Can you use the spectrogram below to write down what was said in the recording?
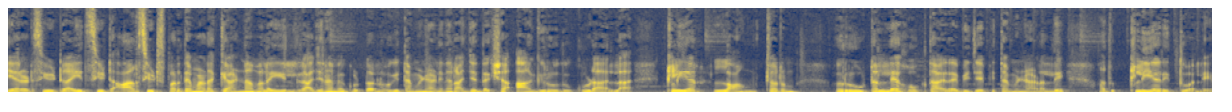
ಎರಡು ಸೀಟ್ ಐದು ಸೀಟ್ ಆರು ಸೀಟ್ ಸ್ಪರ್ಧೆ ಮಾಡೋಕ್ಕೆ ಅಣ್ಣಾಮಲೈ ಇಲ್ಲಿ ರಾಜೀನಾಮೆ ಕೊಟ್ಟು ಅಲ್ಲಿ ಹೋಗಿ ತಮಿಳುನಾಡಿನ ರಾಜ್ಯಾಧ್ಯಕ್ಷ ಆಗಿರೋದು ಕೂಡ ಅಲ್ಲ. ಕ್ಲಿಯರ್ ಲಾಂಗ್ ಟರ್ಮ್ ರೂಟಲ್ಲೇ ಹೋಗ್ತಾ ಇದೆ ಬಿ ಜೆ ಪಿ ತಮಿಳುನಾಡಲ್ಲಿ. ಅದು ಕ್ಲಿಯರ್ ಇತ್ತು ಅಲ್ಲಿ.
